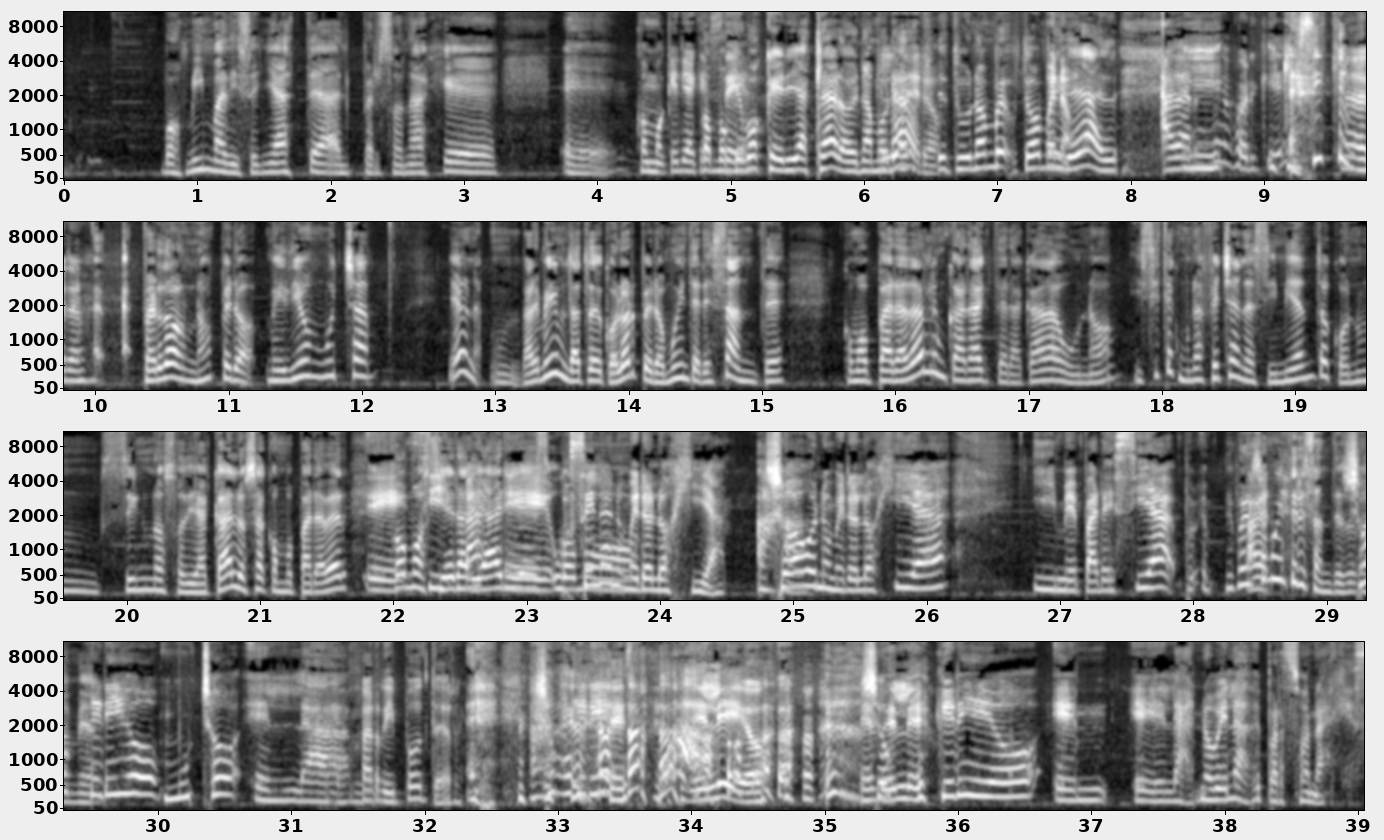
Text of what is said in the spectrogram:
vos misma diseñaste al personaje. Eh, Como quería que como sea. que vos querías, claro, enamorar Claro. de tu nombre, tu hombre Bueno, ideal. a ver, y, ¿por qué? y quisiste, Claro. perdón, ¿no? Pero me dio mucha, una- un- para mí un dato de color, pero muy interesante, como para darle un carácter a cada uno, hiciste como una fecha de nacimiento con un signo zodiacal, o sea, como para ver Eh, cómo sí, si era de Aries. eh, usé cómo- la numerología. Ajá. Yo hago numerología y me parecía... Me parece ver, muy interesante eso Yo también. creo mucho en la... Harry Potter. Yo creo, Es de Leo. Es yo de Leo. creo en eh, las novelas de personajes.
